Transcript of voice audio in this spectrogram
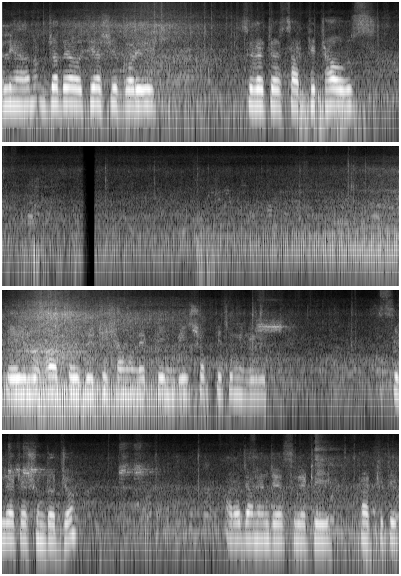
আলিয়ামজদের ঐতিহাসিক গড়ি, সিলেটের সার্কিট হাউস। এই লোহার তো ব্রিটিশ আমলের তিন বীজ সব কিছু মিলিয়ে সিলেটের সৌন্দর্য। আরও জানেন যে সিলেটি প্রাকৃতিক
